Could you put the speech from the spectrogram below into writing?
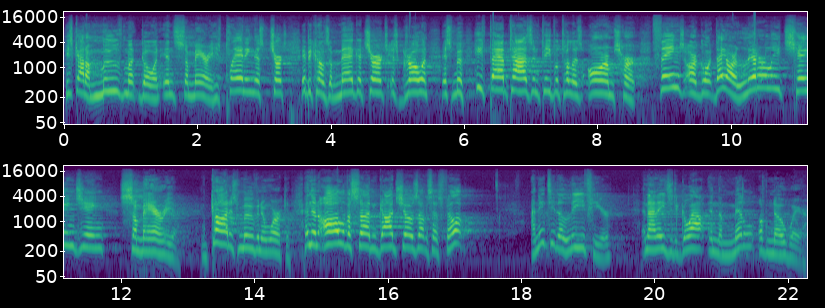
He's got a movement going in Samaria. He's planting this church. It becomes a mega church. It's growing. It's moving. He's baptizing people till his arms hurt. Things are going, they are literally changing Samaria. God is moving and working. And then all of a sudden, God shows up and says, Philip, I need you to leave here and I need you to go out in the middle of nowhere,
